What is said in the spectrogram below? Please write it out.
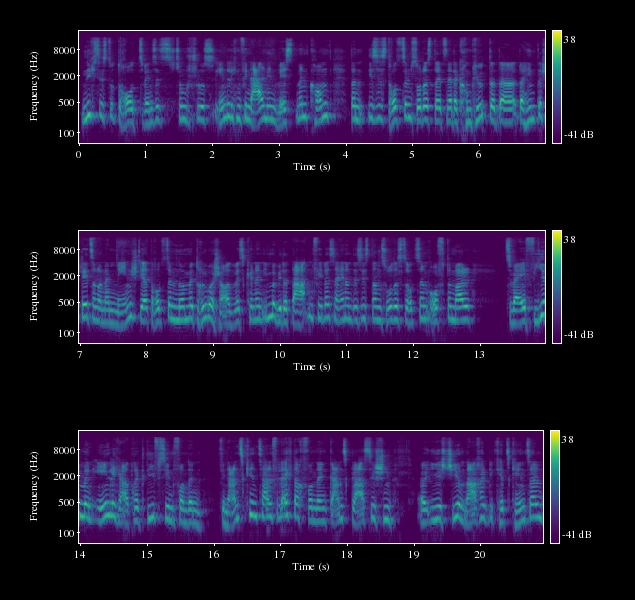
Nichtsdestotrotz, wenn es jetzt zum schlussendlichen finalen Investment kommt, dann ist es trotzdem so, dass da jetzt nicht der Computer da, dahinter steht, sondern ein Mensch, der trotzdem nur mal drüber schaut, weil es können immer wieder Datenfehler sein und es ist dann so, dass trotzdem oft einmal zwei Firmen ähnlich attraktiv sind von den Finanzkennzahlen, vielleicht auch von den ganz klassischen ESG und Nachhaltigkeitskennzahlen,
